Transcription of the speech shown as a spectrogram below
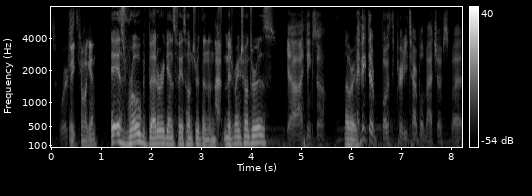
It's worse. wait, come again? Is rogue better against face hunter than mid range hunter is? Yeah, I think so. All right. I think they're both pretty terrible matchups, but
